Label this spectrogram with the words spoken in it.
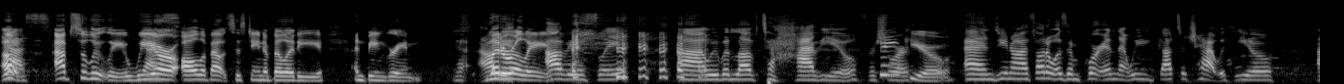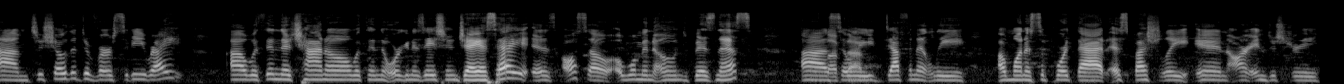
Oh, Yes. absolutely. We Yes. are all about sustainability and being green. Yeah, Literally. Obviously. uh, we would love to have you for sure. Thank you. And, you know, I thought it was important that we got to chat with you um, to show the diversity, right? Uh, within the channel, within the organization, JSA is also a woman owned business. Uh, so that. we definitely uh, want to support that, especially in our industry.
